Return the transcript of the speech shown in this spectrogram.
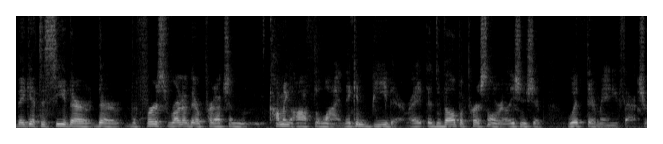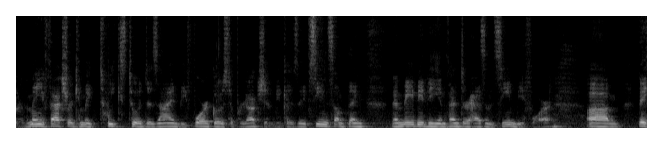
they get to see their their the first run of their production coming off the line. They can be there, right? They develop a personal relationship with their manufacturer. The manufacturer can make tweaks to a design before it goes to production because they've seen something that maybe the inventor hasn't seen before. Um, they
